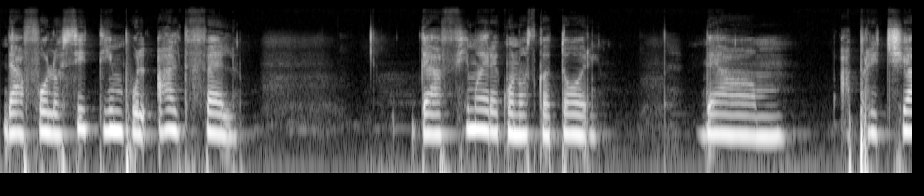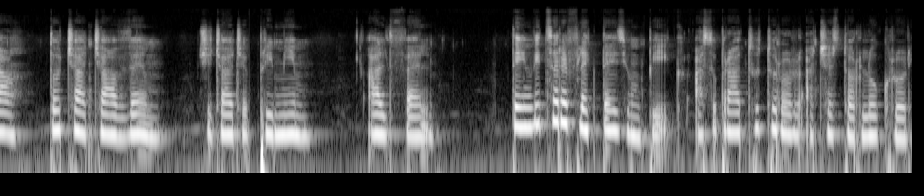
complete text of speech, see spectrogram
de a folosi timpul altfel, de a fi mai recunoscători, de a aprecia tot ceea ce avem și ceea ce primim altfel. Te invit să reflectezi un pic asupra tuturor acestor lucruri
